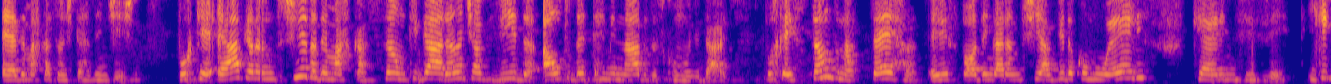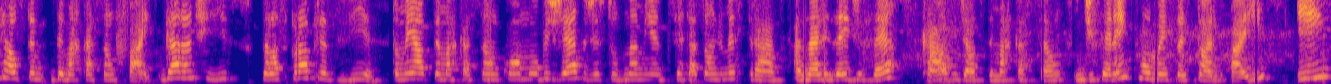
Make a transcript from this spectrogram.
é a demarcação de terras indígenas porque é a garantia da demarcação que garante a vida autodeterminada das comunidades. Porque estando na terra, eles podem garantir a vida como eles querem viver. E o que, que a autodemarcação faz? Garante isso pelas próprias vias. Tomei a autodemarcação como objeto de estudo na minha dissertação de mestrado. Analisei diversos casos de autodemarcação em diferentes momentos da história do país e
